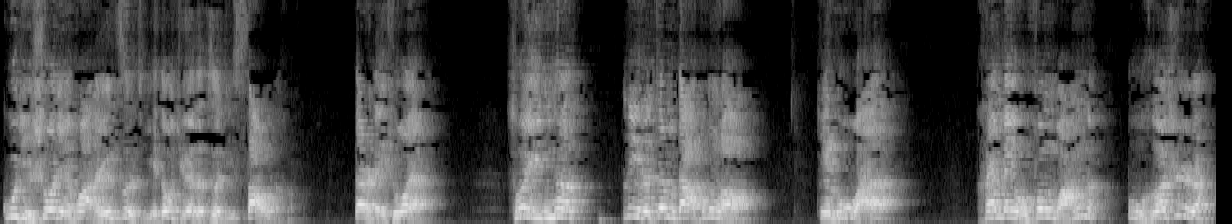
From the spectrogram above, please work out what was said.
估计说这话的人自己都觉得自己臊得很，但是得说呀。所以你看，立了这么大功劳，这卢绾还没有封王呢。不合适啊，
